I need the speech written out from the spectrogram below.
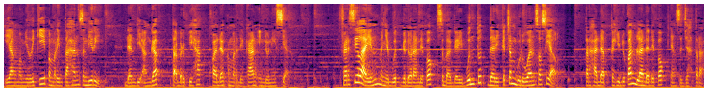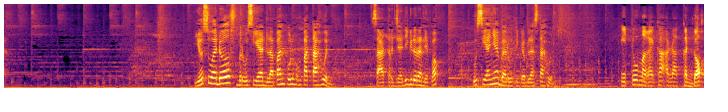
yang memiliki pemerintahan sendiri dan dianggap tak berpihak pada kemerdekaan Indonesia. Versi lain menyebut Gedoran Depok sebagai buntut dari kecemburuan sosial terhadap kehidupan Belanda Depok yang sejahtera. Yosua Dolf berusia 84 tahun. Saat terjadi gedoran Depok, usianya baru 13 tahun. Itu mereka ada kedok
